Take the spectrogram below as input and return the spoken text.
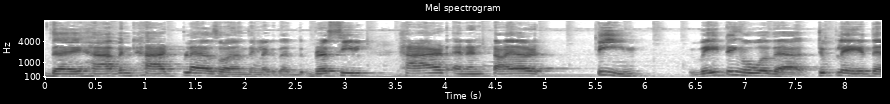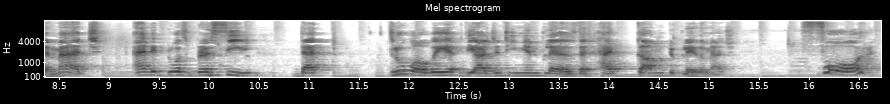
they haven't had players or anything like that. Brazil had an entire team waiting over there to play their match, and it was Brazil that threw away the Argentinian players that had come to play the match. For,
